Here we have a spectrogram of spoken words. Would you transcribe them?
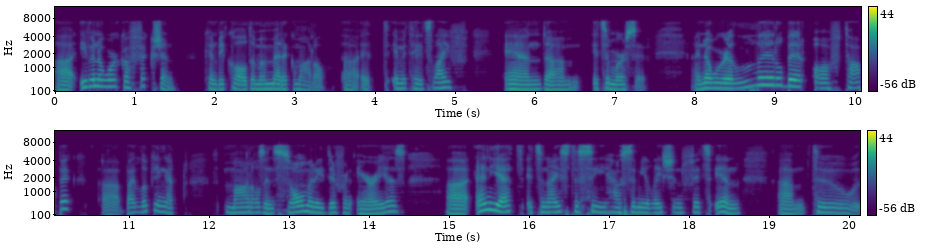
uh, even a work of fiction can be called a mimetic model. Uh, it imitates life and um, it's immersive. I know we're a little bit off topic uh, by looking at models in so many different areas. Uh, and yet, it's nice to see how simulation fits in um, to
